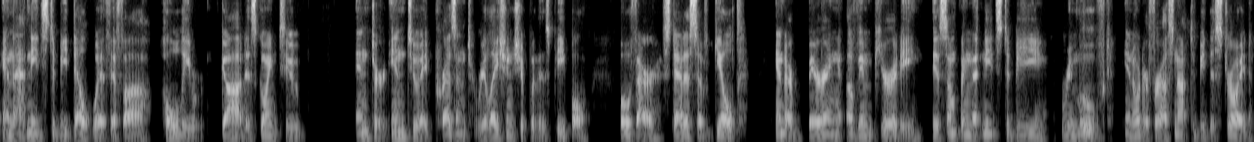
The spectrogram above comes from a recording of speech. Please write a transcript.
And that needs to be dealt with if a holy God is going to enter into a present relationship with his people. Both our status of guilt and our bearing of impurity is something that needs to be removed in order for us not to be destroyed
